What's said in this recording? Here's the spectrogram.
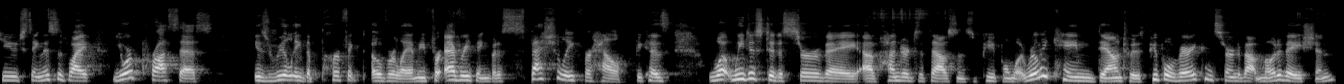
huge thing. This is why your process is really the perfect overlay. I mean, for everything, but especially for health, because what we just did a survey of hundreds of thousands of people, and what really came down to it is people were very concerned about motivation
